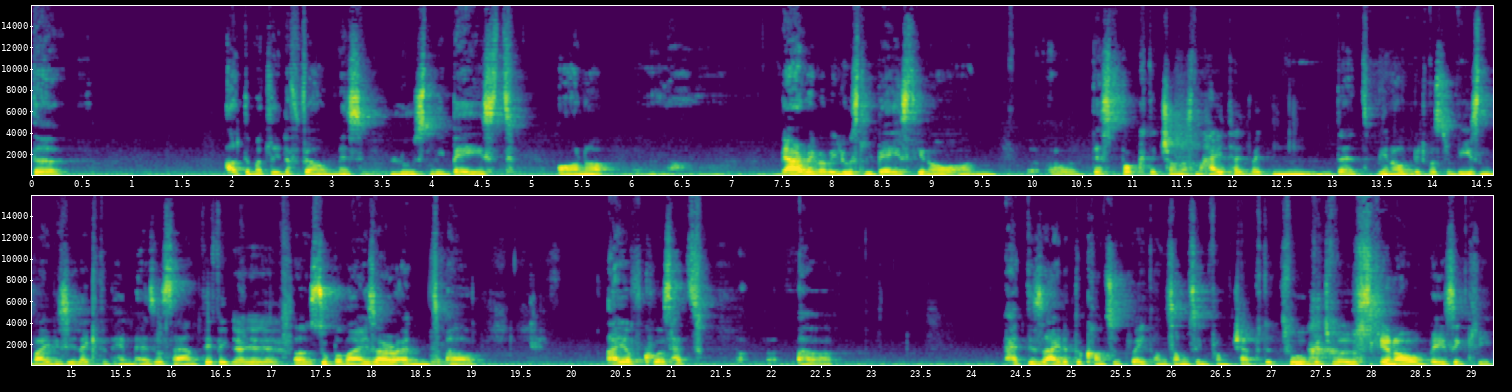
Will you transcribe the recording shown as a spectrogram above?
the ultimately the film is loosely based on a very very loosely based you know on uh, this book that Jonathan Haidt had written that you know which was the reason why we selected him as a scientific Yeah, yeah, yeah. Uh, supervisor and uh, I of course had uh, had decided to concentrate on something from chapter two, which was, you know, basically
